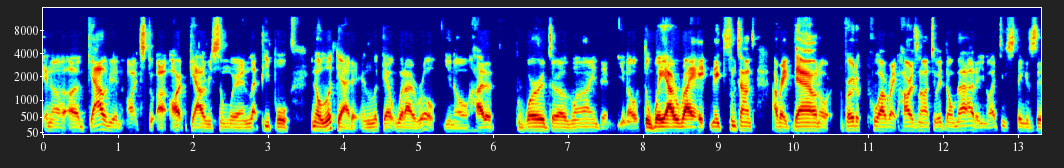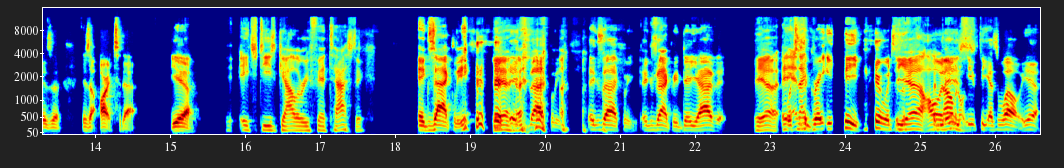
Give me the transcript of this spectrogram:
in a, a gallery, an art st- art gallery somewhere, and let people you know look at it and look at what I wrote. You know how to the words are aligned and you know the way I write makes sometimes I write down or vertical, I write horizontal. It don't matter. You know I just think there's a there's an art to that. Yeah. H-D's gallery, fantastic. Exactly. Yeah. exactly. exactly. Exactly. There you have it. Yeah, which and is I, a great EP, which is yeah, oh, a phenomenal EP as well. Yeah.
